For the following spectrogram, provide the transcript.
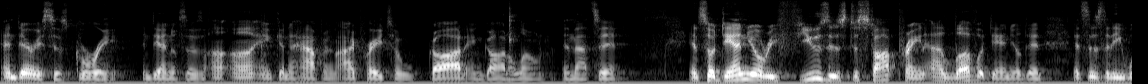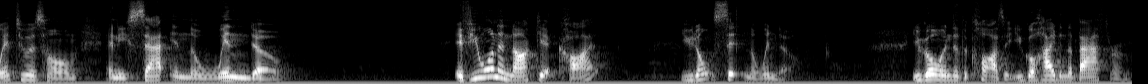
And Darius says, Great. And Daniel says, Uh uh-uh, uh, ain't going to happen. I pray to God and God alone. And that's it. And so Daniel refuses to stop praying. I love what Daniel did. It says that he went to his home and he sat in the window. If you want to not get caught, you don't sit in the window. You go into the closet, you go hide in the bathroom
